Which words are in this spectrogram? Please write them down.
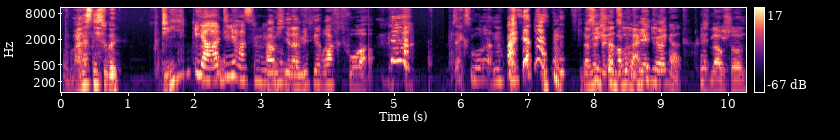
war das nicht sogar die? ja, die hast du. Habe ich ihr dann mitgebracht vor sechs Monaten. Sie Damit wir schon dann mal so lange probieren können. Ich glaube schon.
